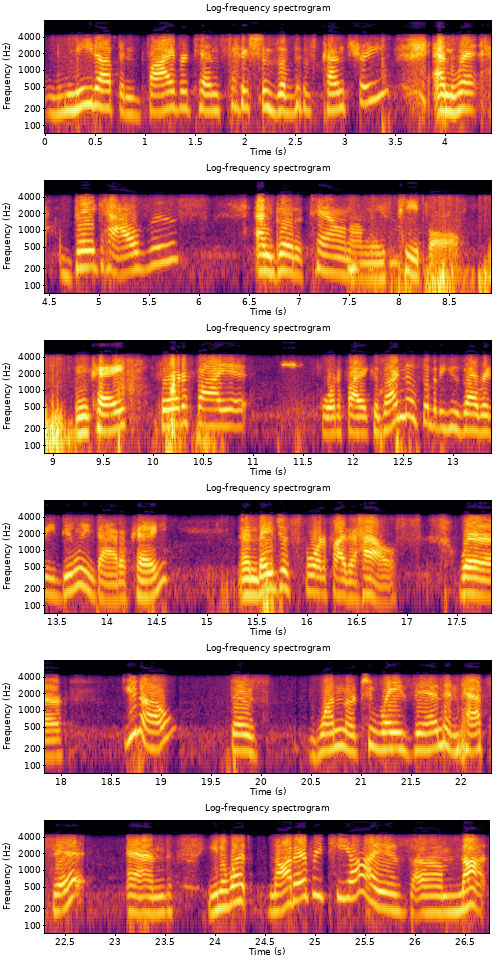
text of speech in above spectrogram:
meet up in five or ten sections of this country and rent big houses and go to town on these people. Okay? Fortify it. Fortify it. Because I know somebody who's already doing that, okay? And they just fortify the house where, you know, there's one or two ways in and that's it. And you know what? Not every TI is um not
